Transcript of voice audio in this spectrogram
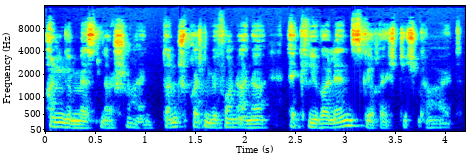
angemessen erscheint, dann sprechen wir von einer Äquivalenzgerechtigkeit.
